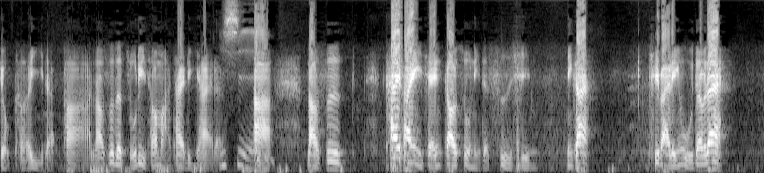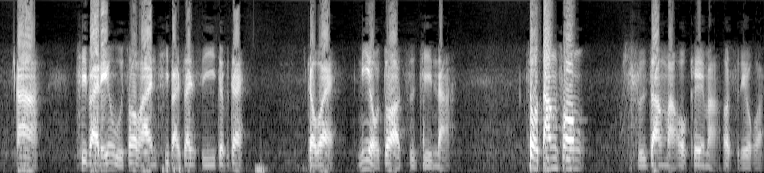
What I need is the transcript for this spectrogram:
就可以了啊。老师的主力筹码太厉害了。是，啊，老师开盘以前告诉你的四星，你看七百零五对不对？啊，七百零五收盘七百三十一对不对？各位，你有多少资金呐、做当冲十张嘛，OK 嘛，二十六万，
